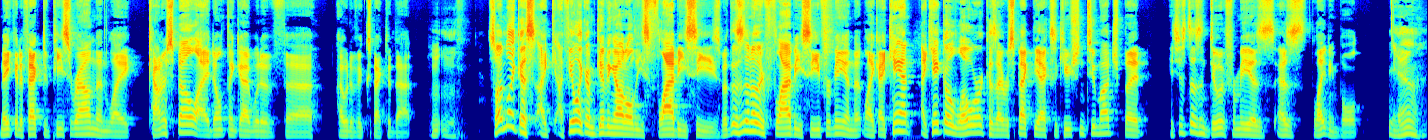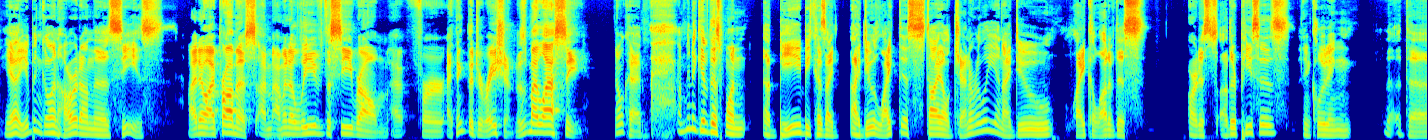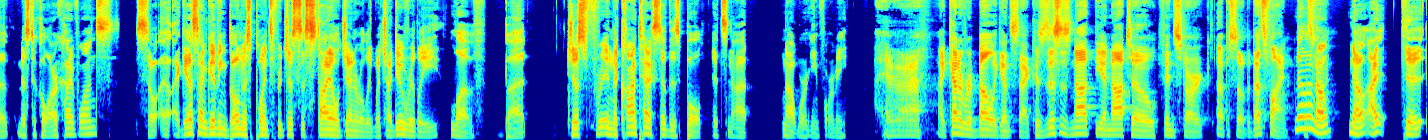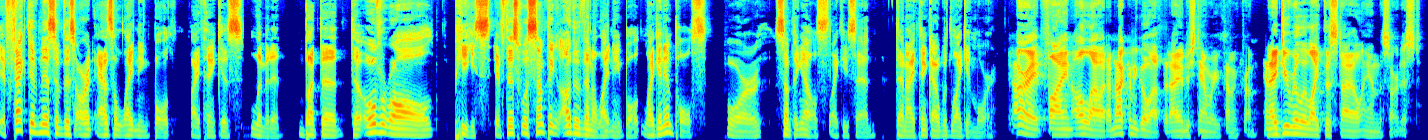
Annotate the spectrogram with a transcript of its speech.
make an effective piece around than like counterspell, I don't think I would have. Uh, I would have expected that. Mm-mm. So I'm like a, I, I feel like I'm giving out all these flabby C's, but this is another flabby C for me, and that like I can't I can't go lower because I respect the execution too much. But it just doesn't do it for me as as lightning bolt. Yeah, yeah, you've been going hard on the seas. I know. I promise. I'm I'm going to leave the sea realm uh, for I think the duration. This is my last sea. Okay, I'm going to give this one a B because I I do like this style generally, and I do like a lot of this artist's other pieces, including the, the mystical archive ones. So I guess I'm giving bonus points for just the style generally, which I do really love. But just for in the context of this bolt, it's not not working for me. Uh, I kind of rebel against that because this is not the Anato Finnstark episode, but that's fine. No, that's no, fine. no, no. I the effectiveness of this art as a lightning bolt, I think, is limited. But the the overall piece, if this was something other than a lightning bolt, like an impulse or something else, like you said, then I think I would like it more. All right, fine. I'll allow it. I'm not going to go up, but I understand where you're coming from. And I do really like this style and this artist.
